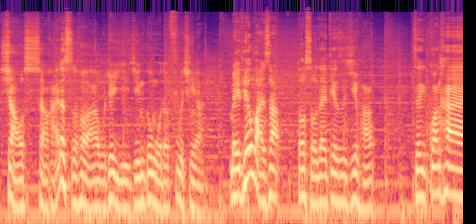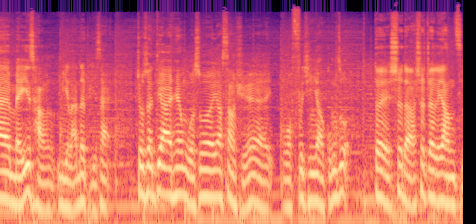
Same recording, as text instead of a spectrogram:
小小孩的时候啊，我就已经跟我的父亲啊，每天晚上都守在电视机旁，这观看每一场米兰的比赛。就算第二天我说要上学，我父亲要工作。对，是的，是这个样子。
